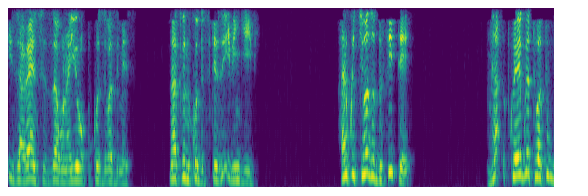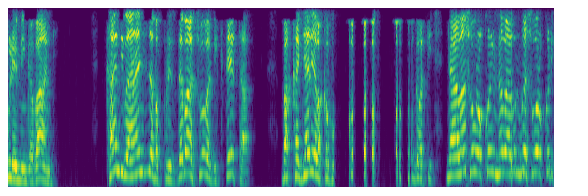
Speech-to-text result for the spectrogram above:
iza alliance zabo na Europe uko ziba zimeze. Natwe niko dufite ibi ngibi. Ariko ikibazo dufite twebwe tuba tubureminga abandi. Kandi barangiza abaperezida bacu b'abadikiteta bakajya hariya bakavuga bati ni abashobora gukora n'abantu bashobora gukora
